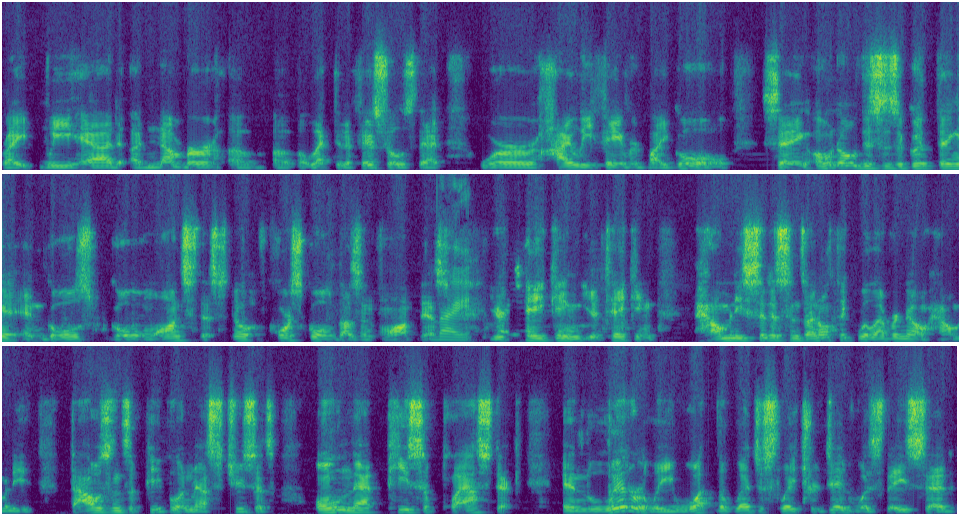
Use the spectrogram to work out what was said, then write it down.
right? We had a number of, of elected officials that were highly favored by Goal saying, oh no, this is a good thing and Goal's Goal wants this. No, of course Goal doesn't want this. Right. You're taking you're taking how many citizens, I don't think we'll ever know how many thousands of people in Massachusetts own that piece of plastic. And literally, what the legislature did was they said,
